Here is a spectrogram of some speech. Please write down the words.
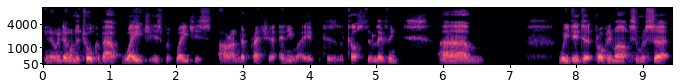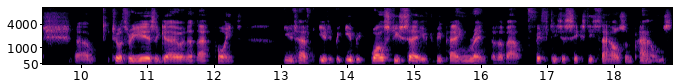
You know, we don't want to talk about wages, but wages are under pressure anyway because of the cost of living. Um, we did at Propertymark some research um, two or three years ago, and at that point, you'd have you'd be, you'd be whilst you saved, you'd be paying rent of about fifty to sixty thousand pounds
